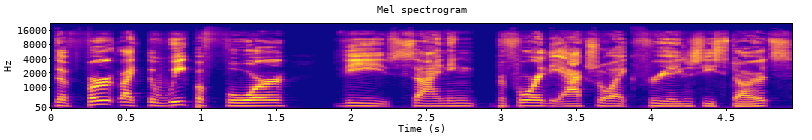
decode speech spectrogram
the first like the week before the signing before the actual like free agency starts.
